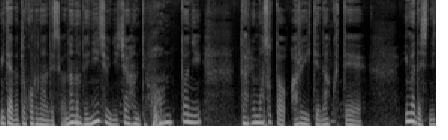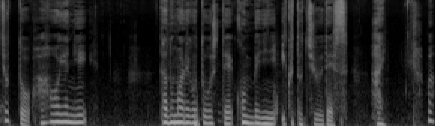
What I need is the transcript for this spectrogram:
みたいなところなんですよ。なので22時半って本当に誰も外歩いてなくて、今ですね、ちょっと母親に頼まれ事をしてコンビニに行く途中です。はい。まあ、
